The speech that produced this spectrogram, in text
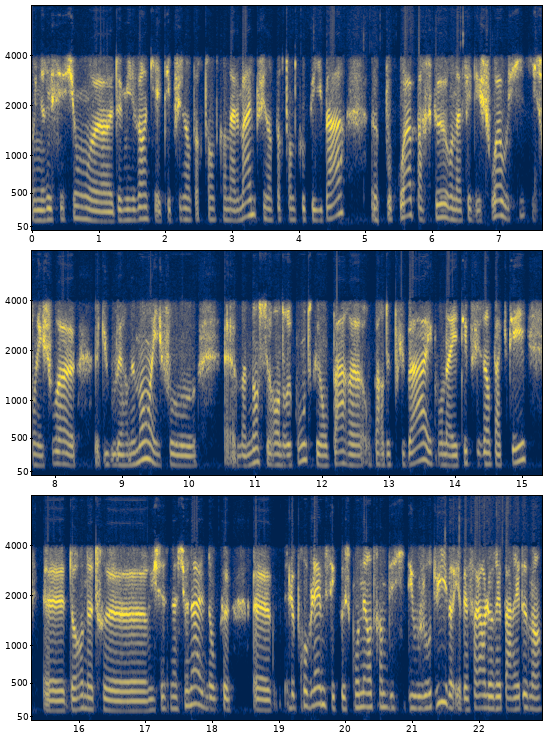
une récession 2020 euh, qui a été plus importante qu'en Allemagne, plus importante qu'aux Pays-Bas. pourquoi? Parce que on a fait des choix aussi qui sont les choix du gouvernement. Et il faut maintenant se rendre compte qu'on part on part de plus bas et qu'on a été plus impacté dans notre richesse nationale. Donc le problème, c'est que ce qu'on est en train de décider aujourd'hui, il va falloir le réparer demain.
